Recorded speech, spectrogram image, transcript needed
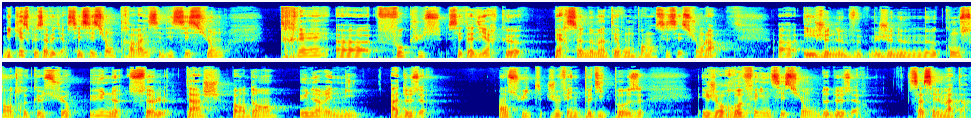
Mais qu'est-ce que ça veut dire? Ces sessions de travail, c'est des sessions très euh, focus, c'est-à-dire que personne ne m'interrompt pendant ces sessions-là. Euh, et je ne, je ne me concentre que sur une seule tâche pendant une heure et demie à deux heures. Ensuite, je fais une petite pause et je refais une session de deux heures. Ça, c'est le matin.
